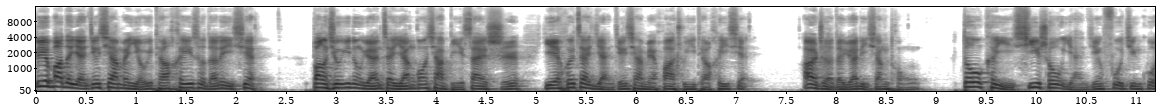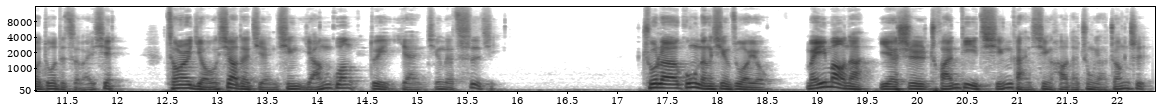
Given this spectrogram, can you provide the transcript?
猎豹的眼睛下面有一条黑色的泪线。棒球运动员在阳光下比赛时，也会在眼睛下面画出一条黑线，二者的原理相同，都可以吸收眼睛附近过多的紫外线，从而有效的减轻阳光对眼睛的刺激。除了功能性作用，眉毛呢也是传递情感信号的重要装置。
